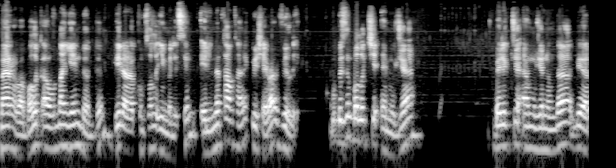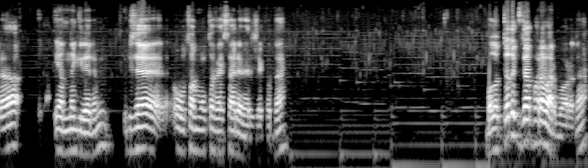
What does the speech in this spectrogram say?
Merhaba balık avından yeni döndüm. Bir ara kumsala inmelisin. Elinde tam tanek bir şey var. Willy. Bu bizim balıkçı Emuca. Balıkçı Emuca'nın da bir ara yanına girelim. Bize olta molta vesaire verecek o da. Balıkta da güzel para var bu arada.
